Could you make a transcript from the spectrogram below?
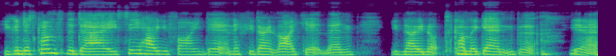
You can just come for the day, see how you find it, and if you don't like it, then you know not to come again. But yeah.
